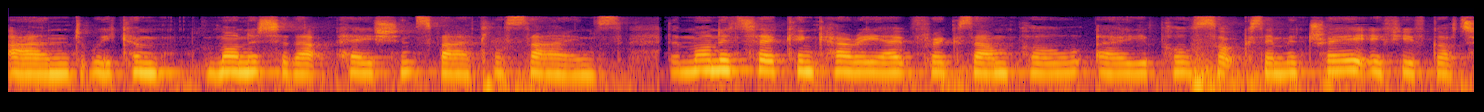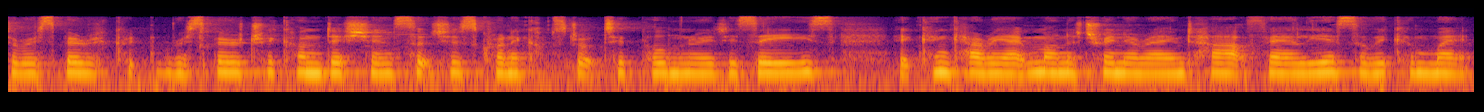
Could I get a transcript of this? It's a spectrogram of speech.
and we can monitor that patient's vital signs. The monitor can carry out, for example, uh, your pulse oximetry if you've got a respiratory, respiratory condition such as chronic obstructive pulmonary disease. It can carry out monitoring around heart failure so we can weigh,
